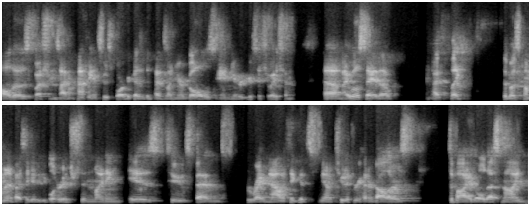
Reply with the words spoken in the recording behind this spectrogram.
All those questions I don't have answers for because it depends on your goals and your your situation. Um, I will say though, I like the most common advice I give to people who are interested in mining is to spend right now. I think it's you know two to three hundred dollars to buy an old S9,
